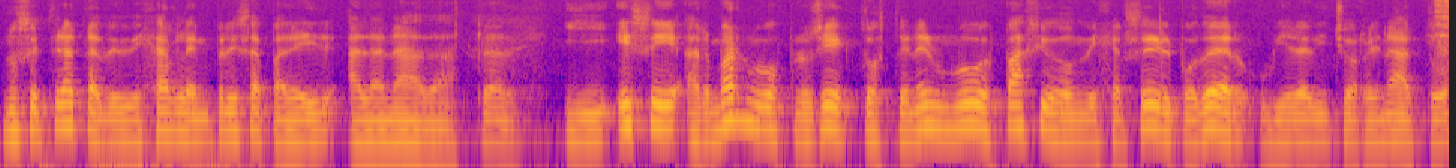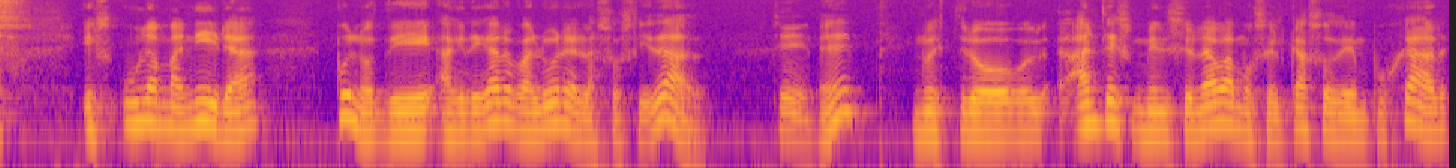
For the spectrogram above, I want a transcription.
No se trata de dejar la empresa para ir a la nada. Claro. Y ese armar nuevos proyectos, tener un nuevo espacio donde ejercer el poder, hubiera dicho Renato, es una manera, bueno, de agregar valor a la sociedad. Sí. ¿eh? Nuestro, antes mencionábamos el caso de Empujar,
